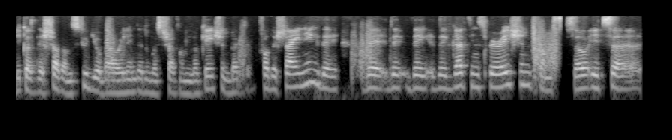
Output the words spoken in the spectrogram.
because they shot on studio barry lyndon was shot on location but for the shining they they they they, they got inspiration from so it's uh,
